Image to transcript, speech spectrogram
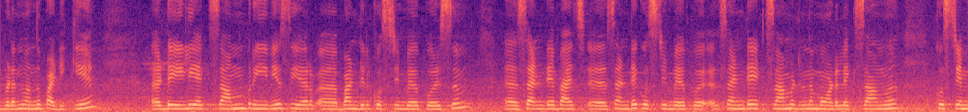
ഇവിടെ നിന്ന് വന്ന് പഠിക്കുകയും daily exam previous year bundle question പേപ്പേഴ്സും Sunday batch Sunday question paper Sunday exam ഇടുന്ന മോഡൽ എക്സാം ക്വസ്റ്റ്യൻ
